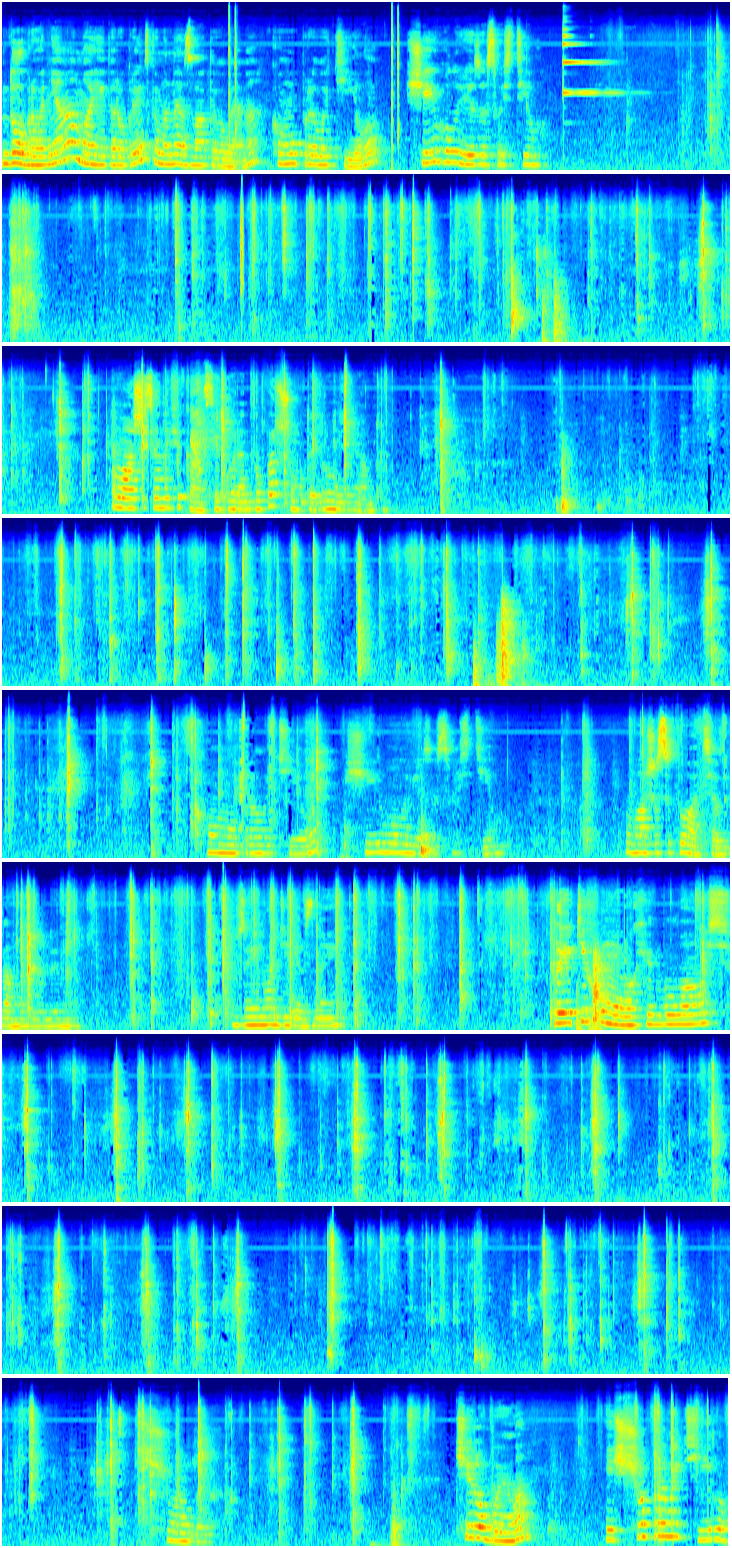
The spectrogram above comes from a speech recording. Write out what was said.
Доброго дня, магітар українська. Мене звати Олена. Кому прилетіло, ще й в голові засвистіло. Ваша сигніфікація кварен по першому та й другому варіанту. Кому прилетіло, ще й в голові засвистіло. Ваша ситуація з даною людиною. Взаємодія з нею. При яких умовах відбувалось? Що робив? Чи робила? І що прилетіло?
